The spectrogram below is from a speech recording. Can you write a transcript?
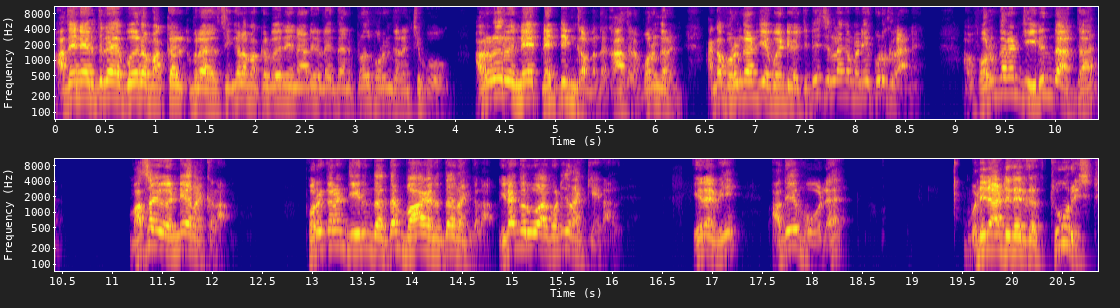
அதே நேரத்தில் வேறு மக்கள் பிற சிங்கள மக்கள் வேறு நாடுகளில் அனுப்புறது பொருள் கரன்சி போகும். அவர்களுக்கு நெட் நெட் இன்கம் அந்த காசில் பொருங்கரஞ்சி அங்கே பொருங்கரஞ்சியை வேண்டி வச்சுட்டு ஸ்ரீலங்கா மணியை கொடுக்குறானே. அப்போ பொருங்கரஞ்சி இருந்தால் தான் மசை எண்ணி இறக்கலாம். பொருங்கரஞ்சி இருந்தால் தான் வாகனத்தை இறங்கலாம் இலங்கை ரூபா கொண்டு இறக்கினாது எனவே அதே போல வெளிநாட்டில் இருக்கிற டூரிஸ்ட்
